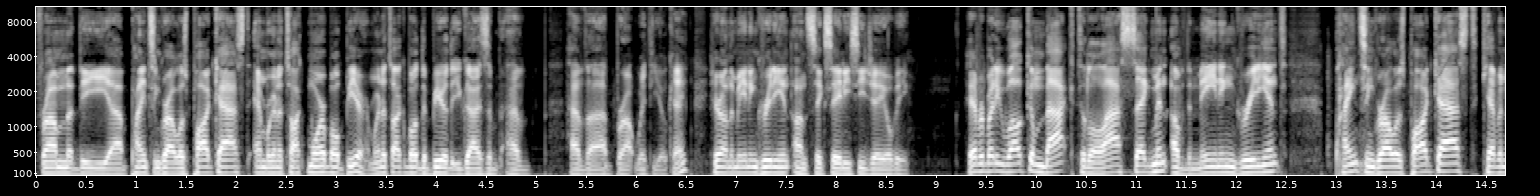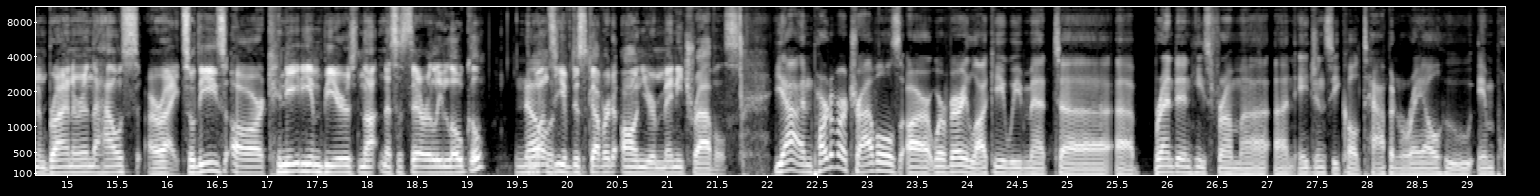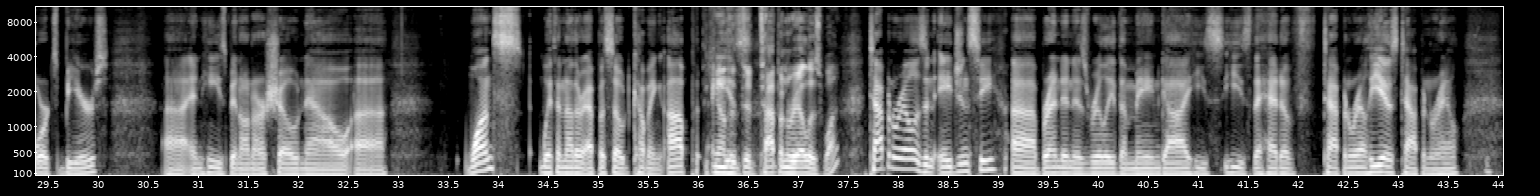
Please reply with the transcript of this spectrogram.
from the uh, Pints and Growlers podcast, and we're gonna talk more about beer. We're gonna talk about the beer that you guys have have, have uh, brought with you. Okay, here on the main ingredient on 680 CJOB. Hey everybody, welcome back to the last segment of the main ingredient. Pints and Growlers podcast. Kevin and Brian are in the house. All right, so these are Canadian beers, not necessarily local. No. ones that you've discovered on your many travels. Yeah, and part of our travels are we're very lucky. We met uh, uh, Brendan. He's from uh, an agency called Tap and Rail who imports beers, uh, and he's been on our show now uh, once with another episode coming up. Hang on, the, the tap and rail is what? Tap and Rail is an agency. Uh, Brendan is really the main guy. He's he's the head of Tap and Rail. He is Tap and Rail.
